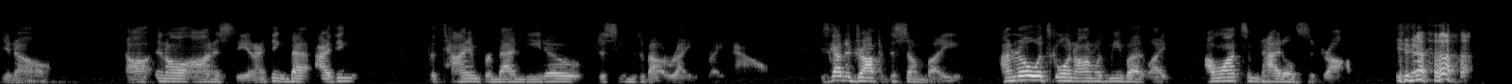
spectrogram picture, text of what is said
you know. Uh, in all honesty, and I think that I think the time for Bandito just seems about right right now. He's got to drop it to somebody. I don't know what's going on with me, but like I want some titles to drop.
